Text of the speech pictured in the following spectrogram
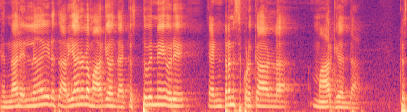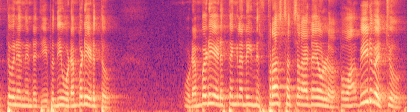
എന്നാൽ എല്ലായിടത്തും അറിയാനുള്ള മാർഗം എന്താ? ക്രിസ്തുവിനെ ഒരു എൻട്രൻസ് കൊടുക്കാനുള്ള മാർഗം എന്താ? ക്രിസ്തുവിനെ നിന്റെ ജീപ്പ് നീ ഉടമ്പടി എടുത്തു. ഉടമ്പടി എടുത്തെങ്കിൽ എന്റെ ഇൻഫ്രാസ്ട്രക്ചറായിട്ടേ ഉള്ളൂ. ഇപ്പോൾ വീട് വെച്ചു.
